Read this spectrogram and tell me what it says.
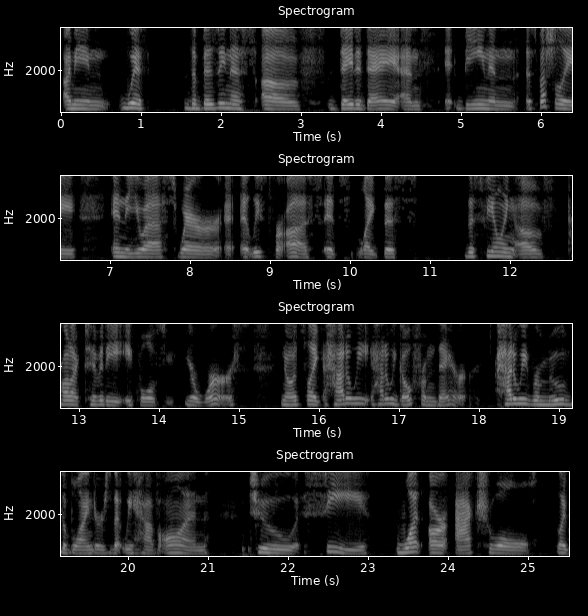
I mean, with the busyness of day to day and being in especially in the US where at least for us it's like this this feeling of productivity equals your worth. You know it's like how do we how do we go from there? How do we remove the blinders that we have on to see what our actual like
